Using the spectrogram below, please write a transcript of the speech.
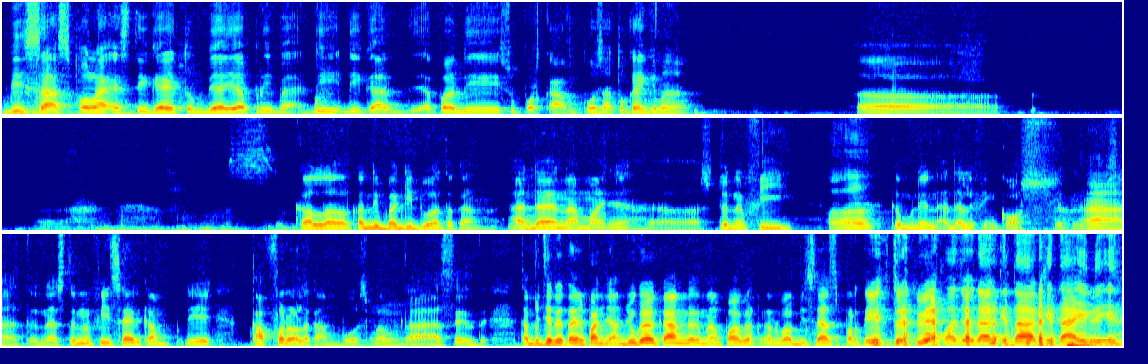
bisa sekolah S3 itu biaya pribadi diganti apa di support kampus atau kayak gimana? eh, kalau kan dibagi dua tuh Kang. Ada yang namanya eh, student fee, Hah? kemudian ada living cost. Nah, itu. Nah, student visa di, di cover oleh kampus, fakultas. itu. Tapi ceritanya panjang juga, Kang. Kenapa kenapa bisa seperti itu? Pokoknya udah kita kita ini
